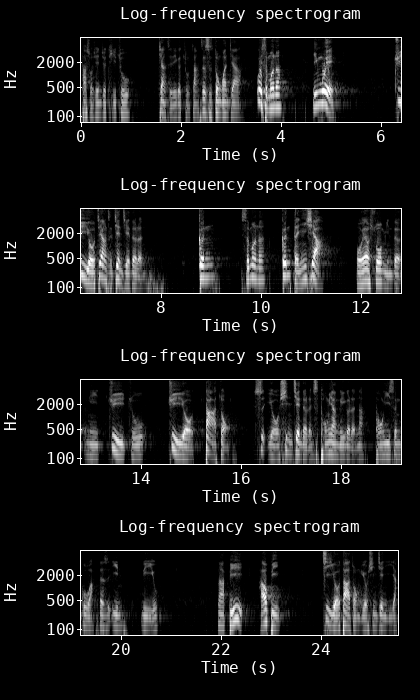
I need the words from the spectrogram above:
他首先就提出这样子的一个主张，这是中观家了。为什么呢？因为具有这样子见解的人，跟什么呢？跟等一下我要说明的，你具足具有大种是有信见的人，是同样的一个人呐、同一身故啊，这是因理由。那比喻好比既有大种有信见一样。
